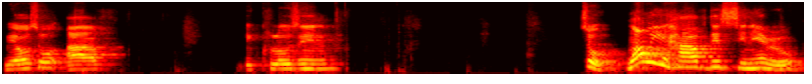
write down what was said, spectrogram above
We also have the closing. So when we have this scenario,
